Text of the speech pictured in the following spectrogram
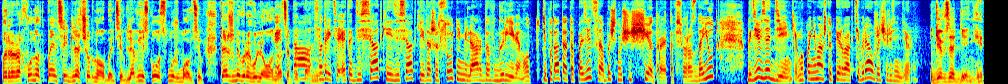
Перерахунок пенсій для чорнобильців, для військовослужбовців теж не врегульовано це Это, питання. смотрите, это десятки и десятки и даже сотни миллиардов гривен. Вот депутаты от оппозиции обычно очень щедро это все раздают. Где взять деньги? Мы понимаем, что 1 октября уже через неделю. Де взяти деньги?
